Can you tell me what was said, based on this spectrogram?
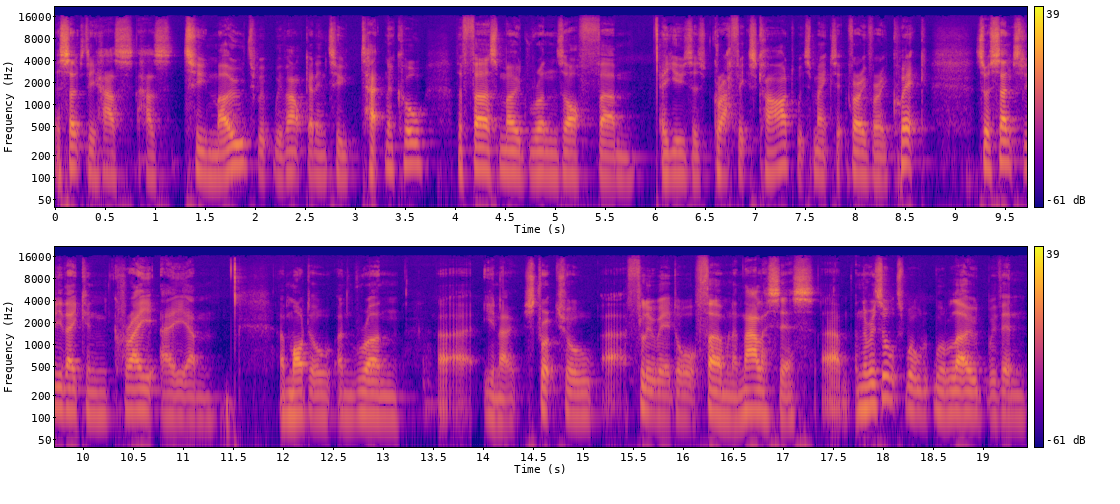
essentially has has two modes wi- without getting too technical. The first mode runs off um, a user's graphics card, which makes it very very quick. So essentially, they can create a um, a model and run uh, you know, structural, uh, fluid, or thermal analysis, um, and the results will, will load within,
